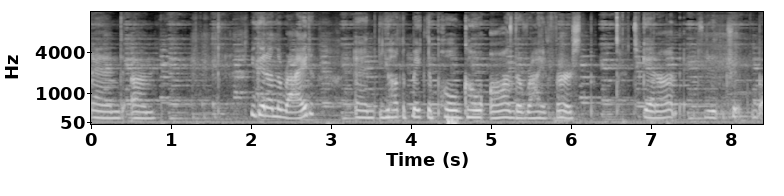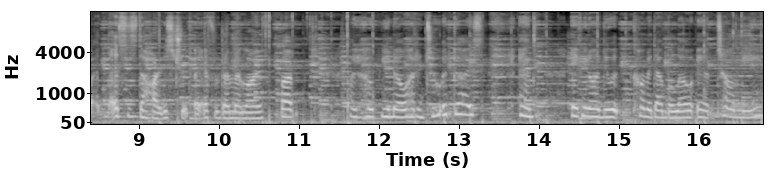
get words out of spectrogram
and um, you get on the ride, and you have to make the pole go on the ride first to get on to do the trick, but this is the hardest trick I ever done in my life. But I hope you know how to do it, guys. And if you know how to do it, comment down below and tell me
